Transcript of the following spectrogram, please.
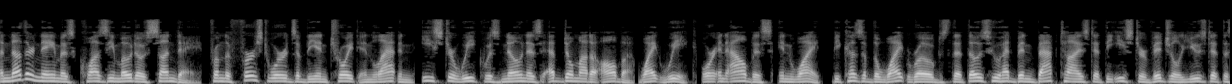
Another name is Quasimodo Sunday, from the first words of the introit in Latin. Easter week was known as Hebdomada alba white week or in albis in white, because of the white robes that those who had been baptized at the Easter Vigil used at the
